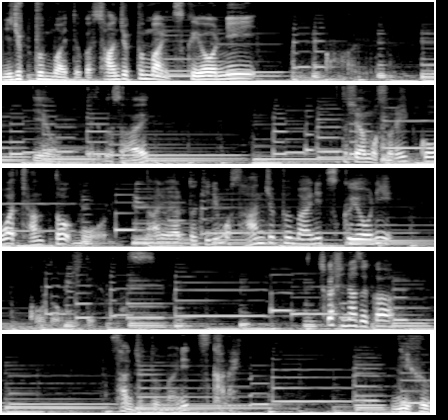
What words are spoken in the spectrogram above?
20分前というか30分前に着くように家を出てください。私はもうそれ以降はちゃんともう何をやるときにも30分前に着くように行動しています。しかしなぜか30分前に着かない。2分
